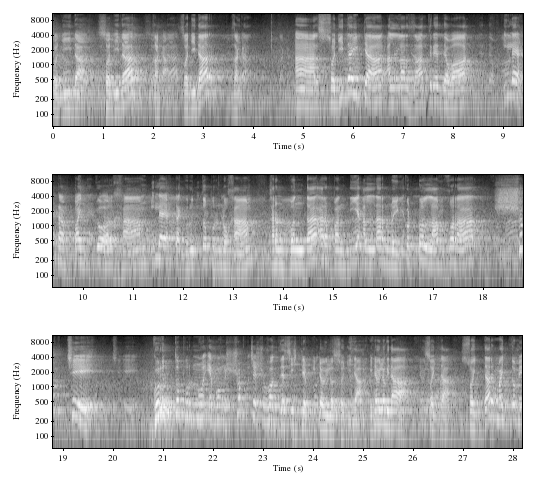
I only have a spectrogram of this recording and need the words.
সজিদা। সজিদার জাগা। সজিদার জাগা। আর সজিদাইটা আল্লাহর জাতরে দেওয়া ইলা একটা বাক্যর খাম, ইলা একটা গুরুত্বপূর্ণ খাম। কারণ বন্দা আর বান্দি আল্লাহর নৈকট্য লাভ করার সবচেয়ে গুরুত্বপূর্ণ এবং সবচেয়ে সহজ যে সিস্টেম, এটা হইল সজিদা। এটা হইল কিদা সজ্জা সজ্জার মাধ্যমে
